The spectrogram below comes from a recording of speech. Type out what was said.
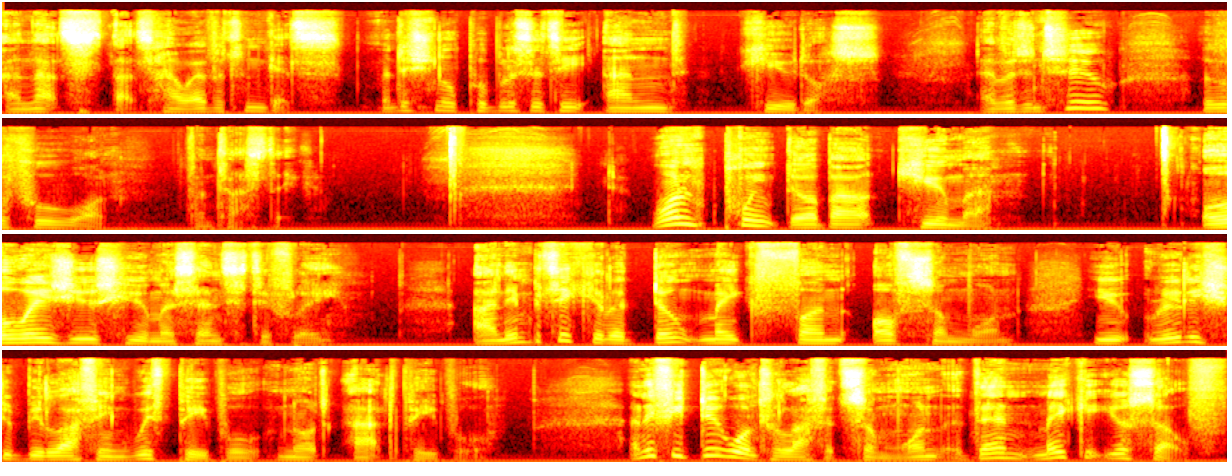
And that's that's how Everton gets additional publicity and kudos. Everton 2, Liverpool 1. Fantastic. One point though about humour. Always use humour sensitively. And in particular, don't make fun of someone. You really should be laughing with people, not at people. And if you do want to laugh at someone, then make it yourself.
